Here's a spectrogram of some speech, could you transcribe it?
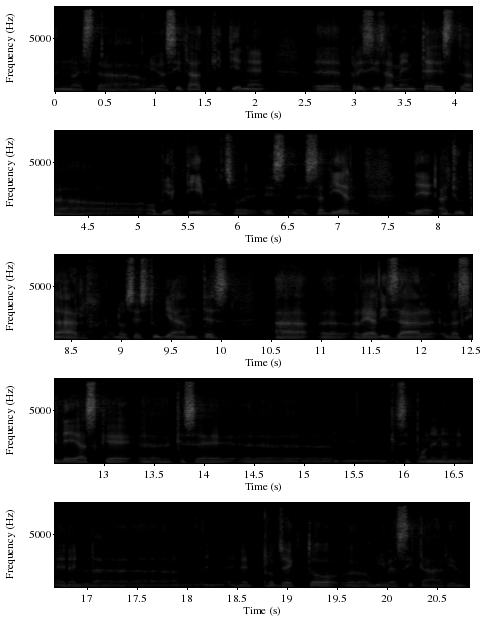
en nuestra universidad que tiene eh, precisamente este objetivo, es, es decir, de ayudar a los estudiantes a uh, realizar las ideas que, uh, que, se, uh, que, se, ponen en, en, el, en, en el, proyecto universitario.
